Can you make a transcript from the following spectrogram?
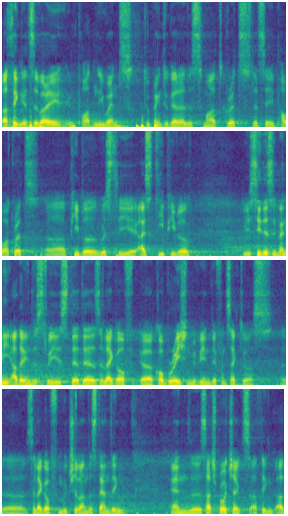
I think it's a very important event to bring together the smart grids, let's say power grid uh, people with the ICT people. You see this in many other industries that there's a lack of uh, cooperation between different sectors. Uh, it's a lack of mutual understanding. And uh, such projects, I think, are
